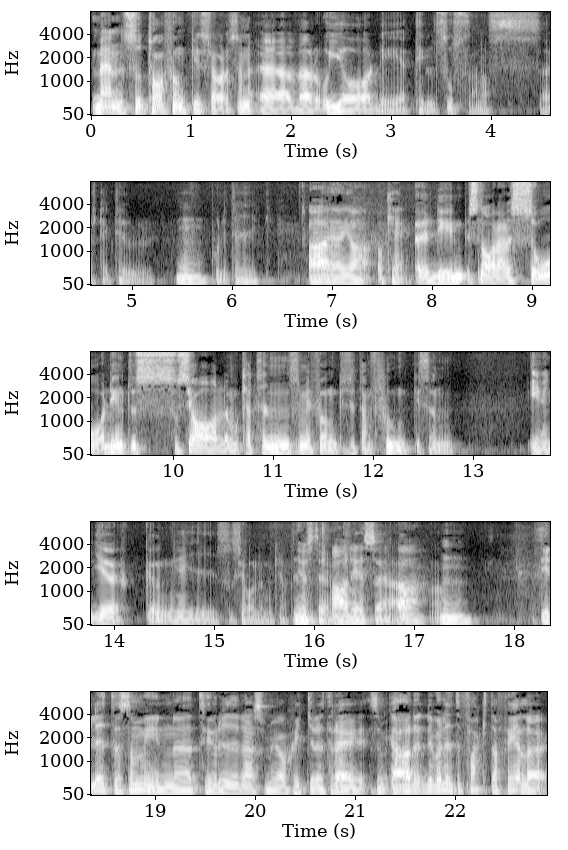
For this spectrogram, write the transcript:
Men så tar funkisrörelsen över och gör det till sossarnas arkitekturpolitik. Ja, ja, ja, okej. Eh, Det är snarare så. Det är inte socialdemokratin som är funkis, utan funkisen är en gökunge i socialdemokratin. Just det. Ja, det är så ja. ja. Det är lite som min eh, teori där som jag skickade till dig. Som, jag hade, det var lite faktafel där.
